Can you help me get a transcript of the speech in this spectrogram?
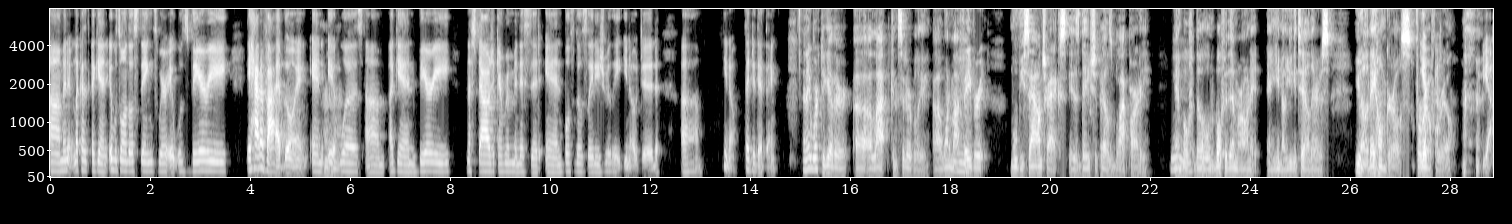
Um and it, like again, it was one of those things where it was very it had a vibe going and it Mhm. was um again very nostalgic and reminiscent and both of those ladies really you know did um you know they did their thing And they worked together uh, a lot considerably. Uh, one of my Mhm. favorite movie soundtracks is Dave Chappelle's Block Party. and Mm. both of those both of them are on it and you know you can tell there's you know they homegirls for Yeah. real for real yeah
